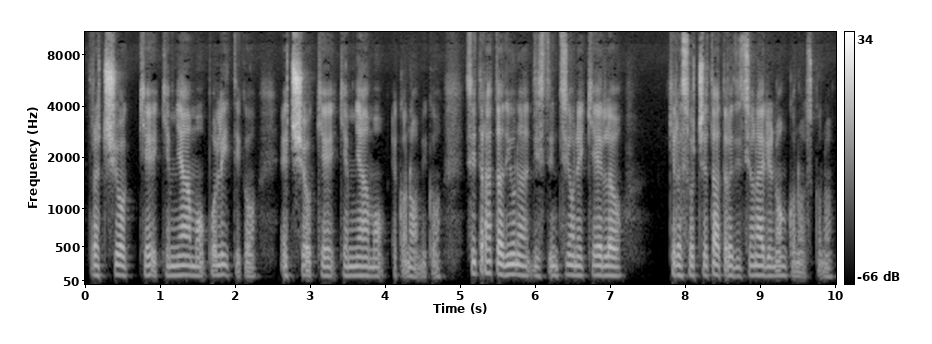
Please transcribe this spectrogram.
tra ciò che chiamiamo politico e ciò che chiamiamo economico. Si tratta di una distinzione che, lo, che le società tradizionali non conoscono.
